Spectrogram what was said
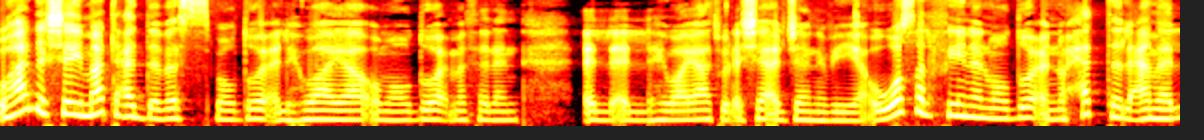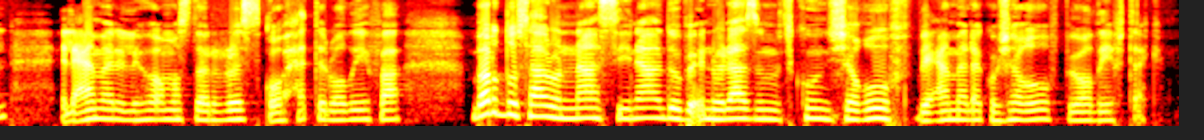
وهذا الشيء ما تعدى بس موضوع الهواية وموضوع مثلا الهوايات والأشياء الجانبية. ووصل فينا الموضوع أنه حتى العمل العمل اللي هو مصدر الرزق وحتى الوظيفة برضو صاروا الناس ينادوا بأنه لازم تكون شغوف بعملك وشغوف بوظيفتك.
